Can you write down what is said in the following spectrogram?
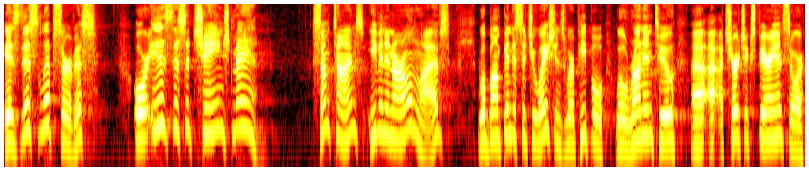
is this lip service or is this a changed man? Sometimes, even in our own lives, we'll bump into situations where people will run into uh, a, a, church experience or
